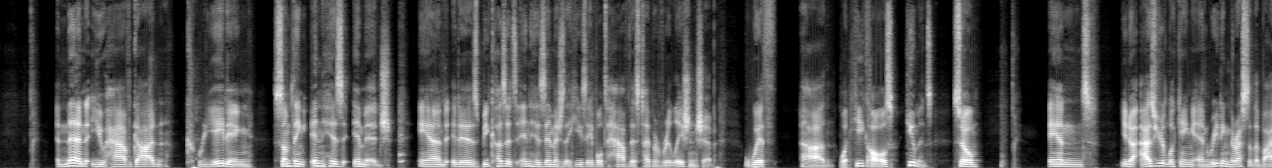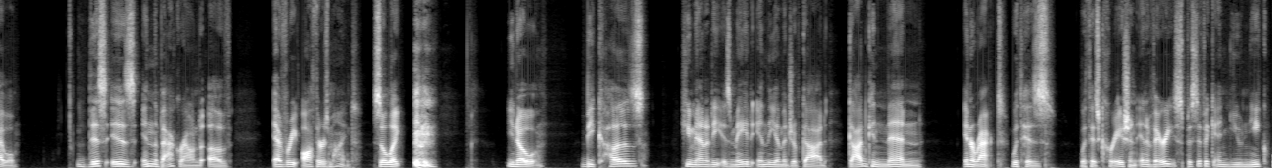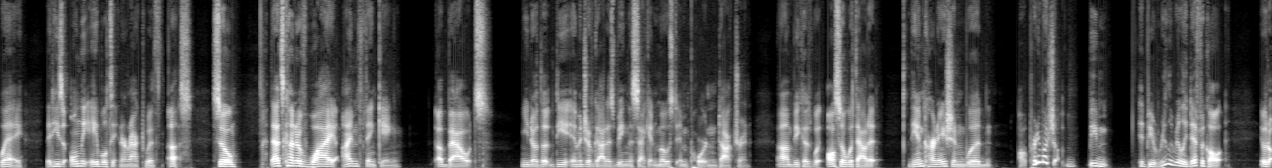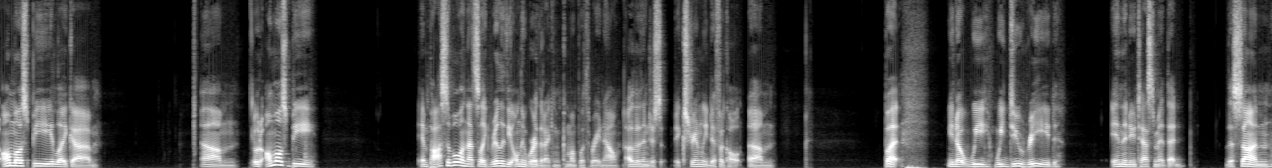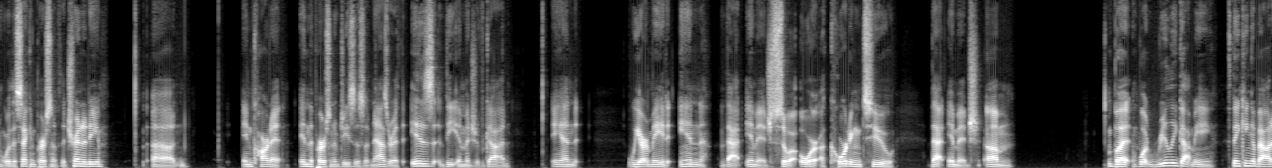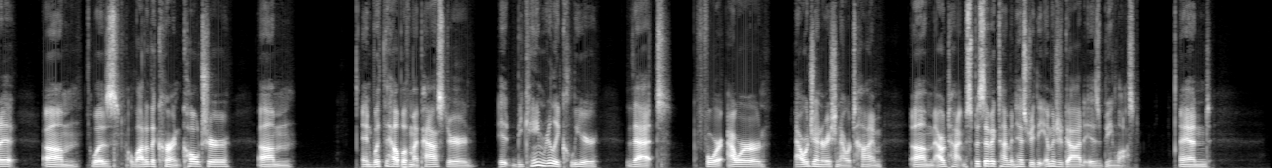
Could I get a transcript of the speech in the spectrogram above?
and then you have God creating something in His image. And it is because it's in his image that he's able to have this type of relationship with uh, what he calls humans. So, and, you know, as you're looking and reading the rest of the Bible, this is in the background of every author's mind. So, like, you know, because humanity is made in the image of God, God can then interact with his with his creation in a very specific and unique way that he's only able to interact with us. So that's kind of why I'm thinking about you know the the image of God as being the second most important doctrine, um, because also without it, the incarnation would pretty much be it'd be really really difficult. It would almost be like a um, um it would almost be impossible and that's like really the only word that I can come up with right now other than just extremely difficult um but you know, we we do read in the New Testament that the Son or the second person of the Trinity, uh, incarnate in the person of Jesus of Nazareth, is the image of God, and we are made in that image. So, or according to that image. Um, but what really got me thinking about it um, was a lot of the current culture. Um, and with the help of my pastor, it became really clear that for our our generation, our time, um, our time, specific time in history, the image of God is being lost, and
